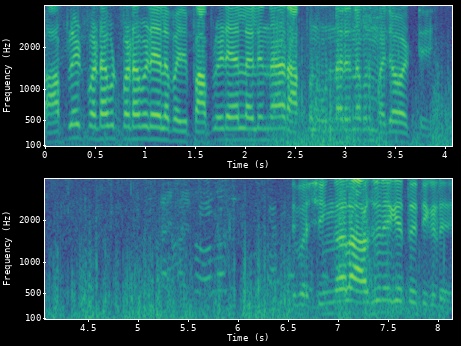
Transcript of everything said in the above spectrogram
पापलेट पटापट पटापट यायला पाहिजे. पापलेट यायला लागले ना आपण उडणाऱ्यांना पण मजा वाटते. ते बघ शिंगाला अजून एक येतोय तिकडे.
